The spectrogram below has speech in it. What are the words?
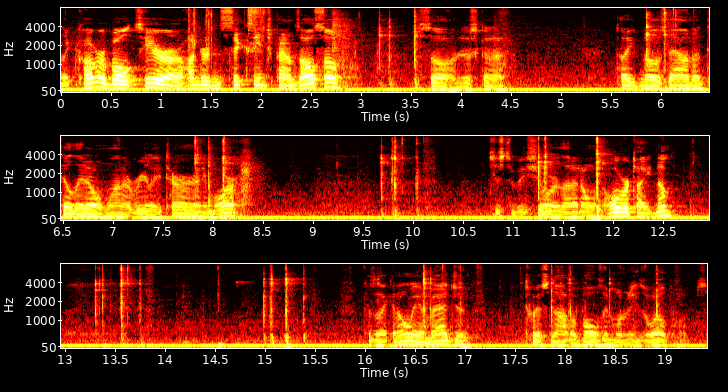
the cover bolts here are 106 inch pounds also. So I'm just gonna tighten those down until they don't want to really turn anymore. Just to be sure that I don't over tighten them. Because I can only imagine twisting off a bolt in one of these oil pumps.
